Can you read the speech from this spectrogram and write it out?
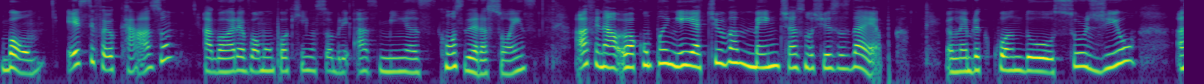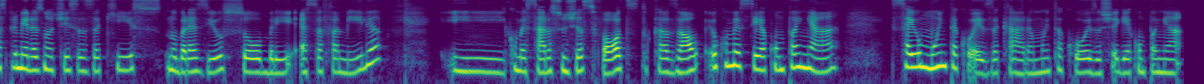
Bom, esse foi o caso. Agora vamos um pouquinho sobre as minhas considerações. Afinal, eu acompanhei ativamente as notícias da época. Eu lembro que quando surgiu as primeiras notícias aqui no Brasil sobre essa família e começaram a surgir as fotos do casal, eu comecei a acompanhar. Saiu muita coisa, cara, muita coisa. Eu cheguei a acompanhar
